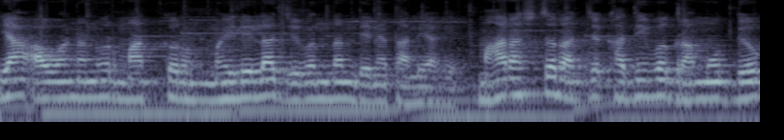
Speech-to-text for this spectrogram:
या आव्हानांवर मात करून महिलेला जीवनदान देण्यात आले आहे. महाराष्ट्र राज्य खादी व ग्रामोद्योग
